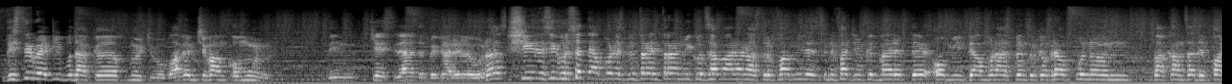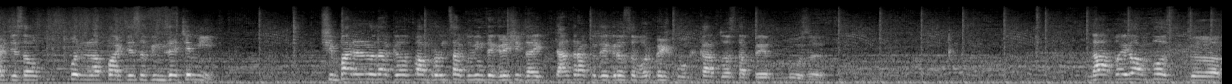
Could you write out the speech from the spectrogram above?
distribuie clipul dacă, nu știu, avem ceva în comun din chestiile astea pe care le urăsc și desigur să te abonezi pentru a intra în micuța marea noastră familie să ne facem cât mai repede 1000 de abonați pentru că vreau până în vacanța de Paște sau până la Paște să fim 10.000 și îmi pare rău dacă am pronunțat cuvinte greșite, dar e al dracu de greu să vorbești cu catul ăsta pe buză. Da, băi, eu am fost uh,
